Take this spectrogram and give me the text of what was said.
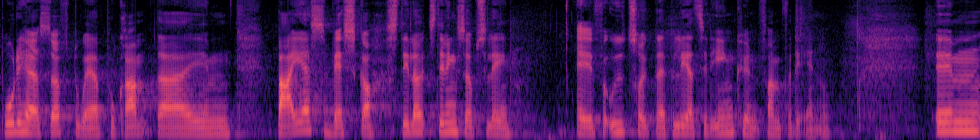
bruge det her softwareprogram, der øh, bias-vasker stillingsopslag øh, for udtryk, der appellerer til det ene køn frem for det andet. Øhm,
